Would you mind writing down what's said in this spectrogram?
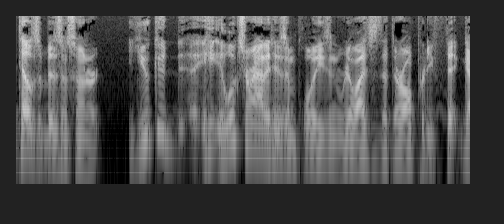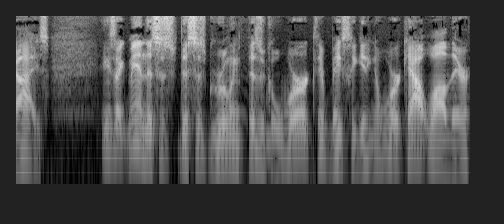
tells the business owner, you could. He looks around at his employees and realizes that they're all pretty fit guys. he's like, man, this is this is grueling physical work. They're basically getting a workout while they're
